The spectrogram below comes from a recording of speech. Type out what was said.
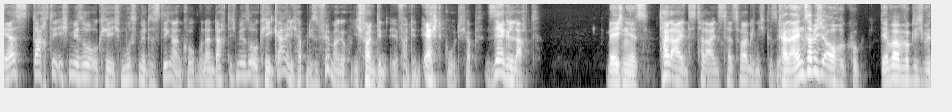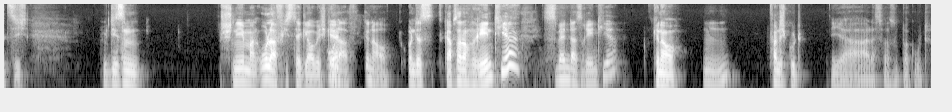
erst dachte ich mir so, okay, ich muss mir das Ding angucken. Und dann dachte ich mir so, okay, geil, ich habe diesen Film angeguckt. Ich fand den, ich fand den echt gut. Ich habe sehr gelacht. Welchen jetzt? Teil 1, Teil 1, Teil 2 habe ich nicht gesehen. Teil 1 habe ich auch geguckt. Der war wirklich witzig. Mit diesem Schneemann. Olaf hieß der, glaube ich, gell? Olaf, genau. Und das gab es da noch ein Rentier? Sven das Rentier. Genau. Mhm. Fand ich gut. Ja, das war super gut.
